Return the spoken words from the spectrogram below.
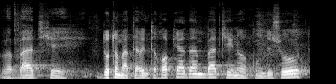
و بعد که دو تا مطلب انتخاب کردم بعد که اینا خونده شد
